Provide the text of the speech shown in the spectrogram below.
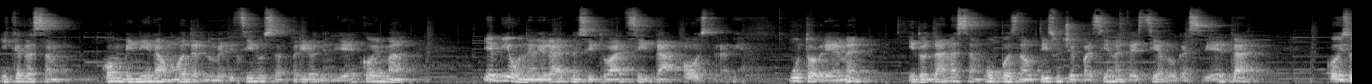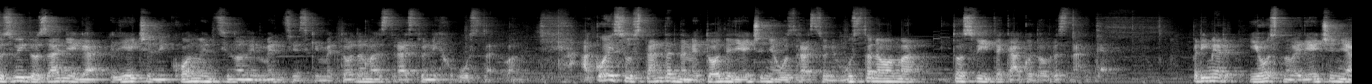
i kada sam kombinirao modernu medicinu sa prirodnim lijekovima je bio u nevjerojatnoj situaciji da ozdravi. U to vrijeme i do danas sam upoznao tisuće pacijenata iz cijeloga svijeta koji su svi do zadnjega liječeni konvencionalnim medicinskim metodama zdravstvenih ustanova. A koje su standardne metode liječenja u zdravstvenim ustanovama, to svi kako dobro znate. Primjer i osnove liječenja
